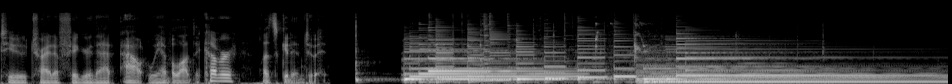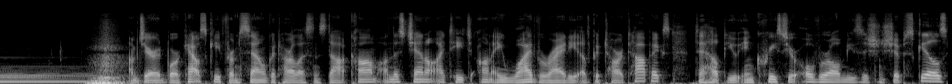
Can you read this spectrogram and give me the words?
to try to figure that out. We have a lot to cover. Let's get into it. I'm Jared Borkowski from SoundGuitarLessons.com. On this channel, I teach on a wide variety of guitar topics to help you increase your overall musicianship skills,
